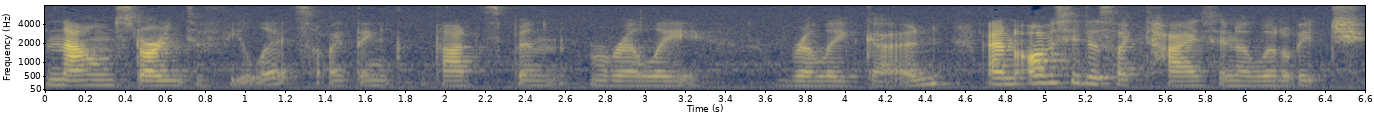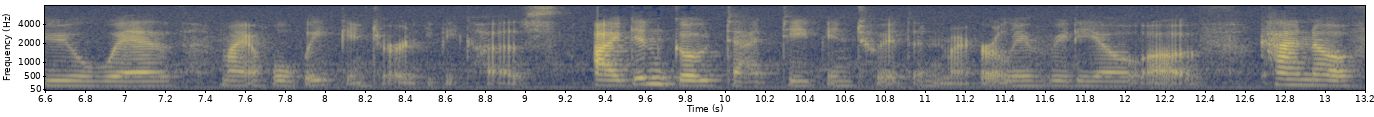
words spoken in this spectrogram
now I'm starting to feel it. So I think that's been really really good. And obviously this like ties in a little bit too with my whole weight journey because I didn't go that deep into it in my earlier video of kind of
